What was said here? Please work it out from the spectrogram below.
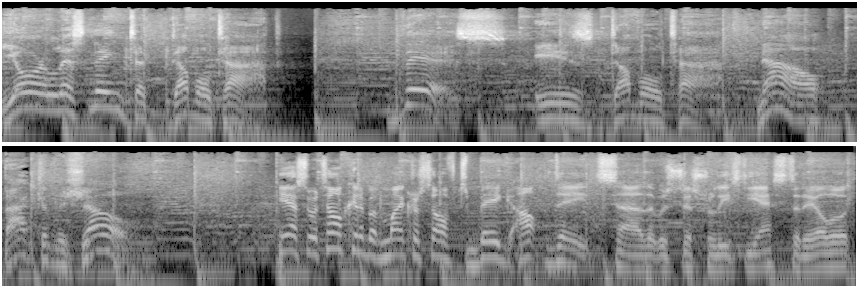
You're listening to Double Tap. This is Double Tap. Now, back to the show. Yeah, so we're talking about Microsoft's big update uh, that was just released yesterday, although it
